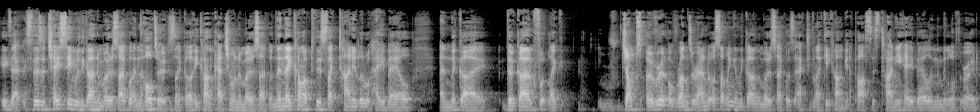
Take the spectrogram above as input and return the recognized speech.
exactly. So there's a chase scene with a guy on a motorcycle, and the whole joke is like, oh, he can't catch him on a motorcycle. And then they come up to this like tiny little hay bale, and the guy, the guy on foot, like jumps over it or runs around it or something, and the guy on the motorcycle is acting like he can't get past this tiny hay bale in the middle of the road.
